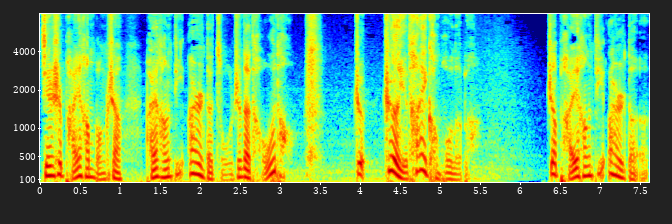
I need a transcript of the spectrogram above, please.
竟然是排行榜上排行第二的组织的头头，这这也太恐怖了吧！这排行第二的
